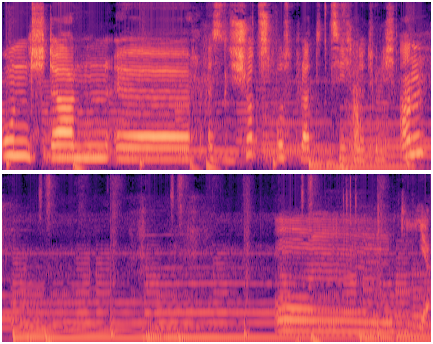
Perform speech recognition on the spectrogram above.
Und dann, äh, also die Schutzbrustplatte ziehe ich natürlich an. Und ja.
